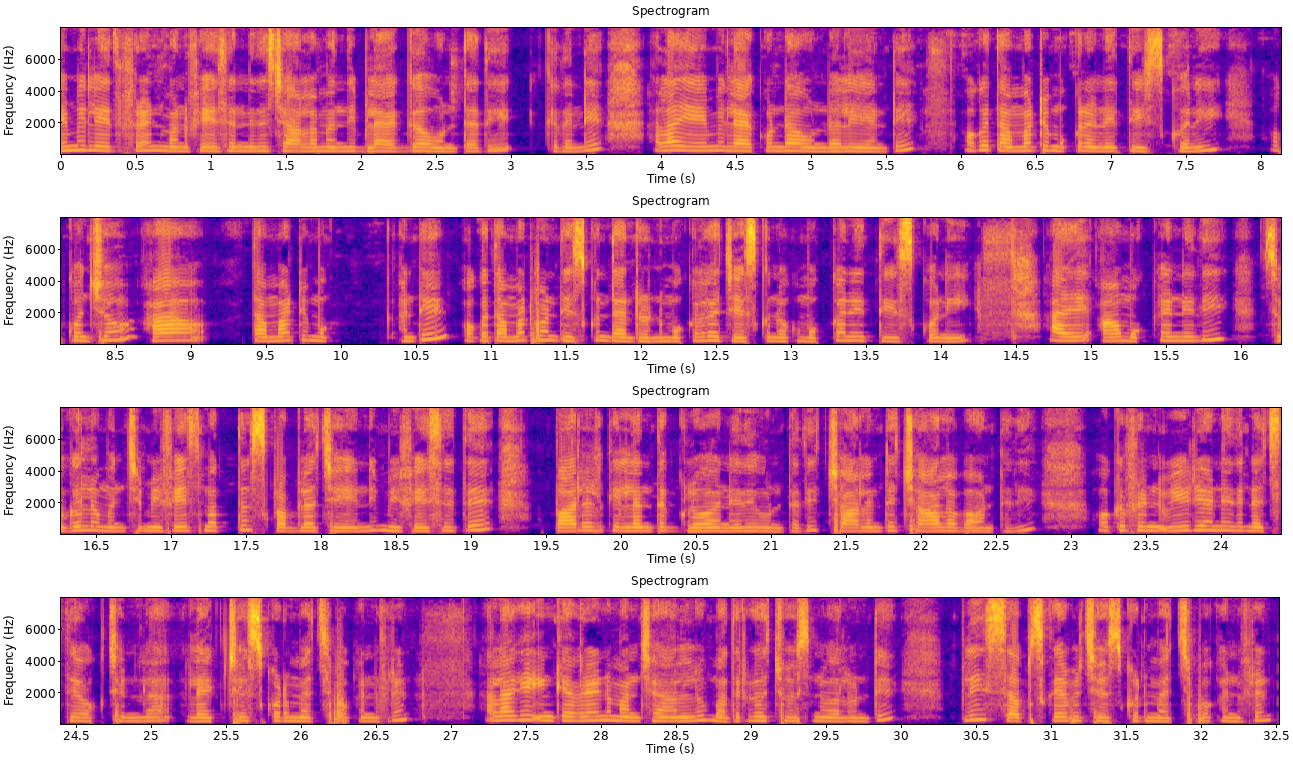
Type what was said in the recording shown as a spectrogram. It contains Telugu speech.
ఏమీ లేదు ఫ్రెండ్ మన ఫేస్ అనేది చాలామంది బ్లాక్గా ఉంటుంది కదండి. అలా ఏమీ లేకుండా ఉండాలి అంటే ఒక తమాటి ముక్కను అనేది తీసుకొని కొంచెం ఆ టమాటీ ముక్క అంటే ఒక టమాటా పండు తీసుకుని దాన్ని రెండు ముక్కలుగా చేసుకుని ఒక ముక్క అనేది తీసుకొని అది ఆ ముక్క అనేది షుగర్లో ముంచి మీ ఫేస్ మొత్తం స్క్రబ్లా చేయండి. మీ ఫేస్ అయితే పార్లర్కి వెళ్ళేంత గ్లో అనేది ఉంటుంది. చాలా అంటే చాలా బాగుంటుంది. ఒక ఫ్రెండ్ వీడియో అనేది నచ్చితే ఒక చిన్న లైక్ చేసుకోవడం మర్చిపోకండి ఫ్రెండ్. అలాగే ఇంకెవరైనా మన ఛానల్ మొదటగా చూసిన వాళ్ళు ఉంటే ప్లీజ్ సబ్స్క్రైబ్ చేసుకోవడం మర్చిపోకండి ఫ్రెండ్.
